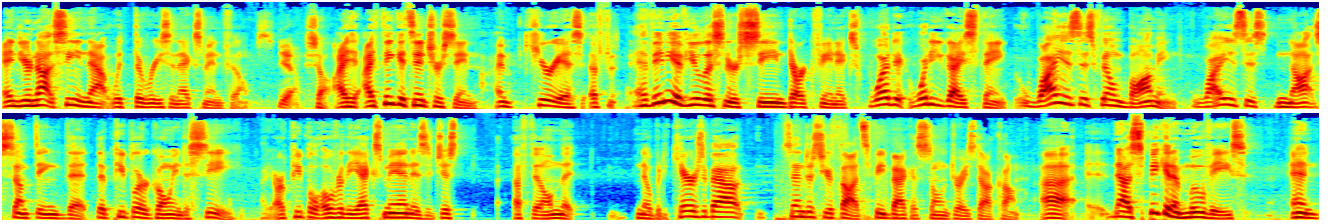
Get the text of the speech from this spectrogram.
And you're not seeing that with the recent X-Men films. Yeah. So I, I think it's interesting. I'm curious. If, have any of you listeners seen Dark Phoenix? What what do you guys think? Why is this film bombing? Why is this not something that, that people are going to see? Are people over the X Men? Is it just a film that nobody cares about? Send us your thoughts. Feedback at stolendroids.com. Uh, now, speaking of movies, and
